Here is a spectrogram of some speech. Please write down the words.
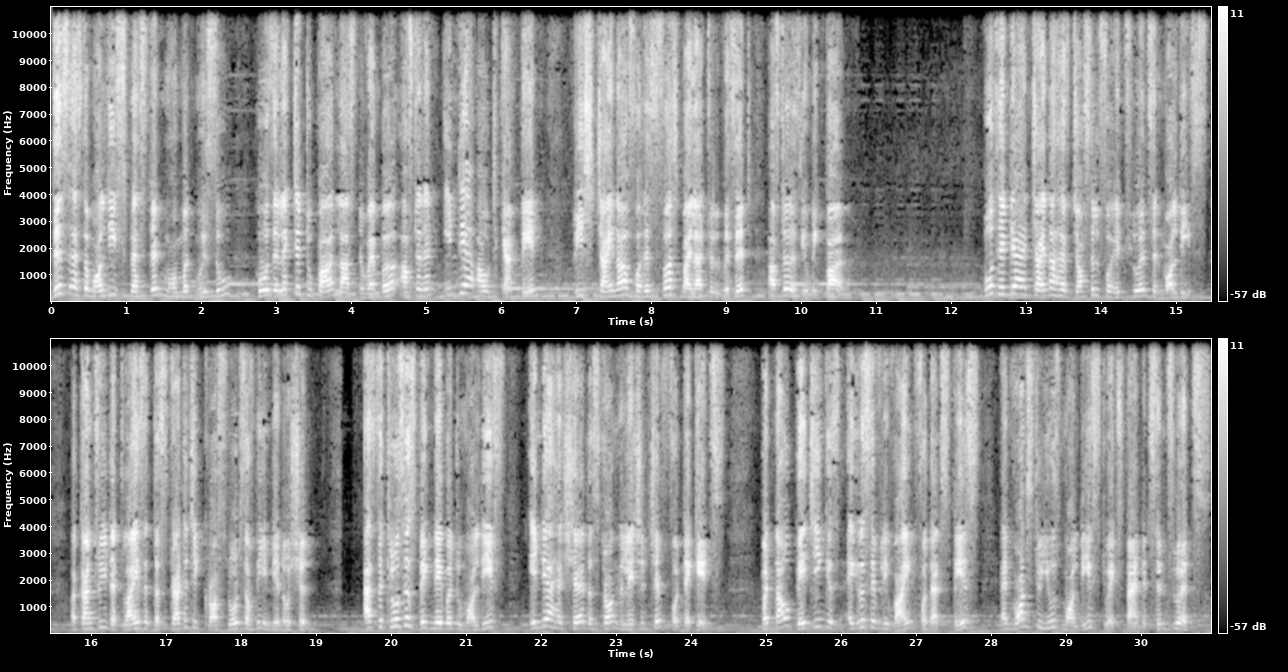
This as the Maldives President Mohammad Muizzu, who was elected to power last November after an India Out campaign reached China for his first bilateral visit after assuming power. Both India and China have jostled for influence in Maldives, a country that lies at the strategic crossroads of the Indian Ocean. As the closest big neighbor to Maldives, India has shared a strong relationship for decades. But now Beijing is aggressively vying for that space and wants to use Maldives to expand its influence.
